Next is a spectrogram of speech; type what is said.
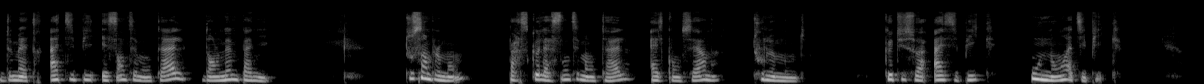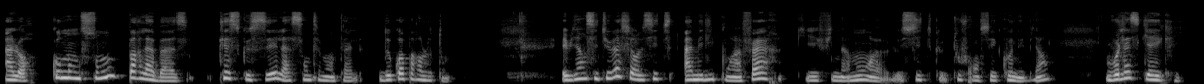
de mettre atypie et santé mentale dans le même panier. Tout simplement parce que la santé mentale, elle concerne tout le monde, que tu sois atypique ou non atypique. Alors, commençons par la base. Qu'est-ce que c'est la santé mentale? De quoi parle-t-on? Eh bien, si tu vas sur le site amélie.fr, qui est finalement euh, le site que tout Français connaît bien, voilà ce qu'il y a écrit.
